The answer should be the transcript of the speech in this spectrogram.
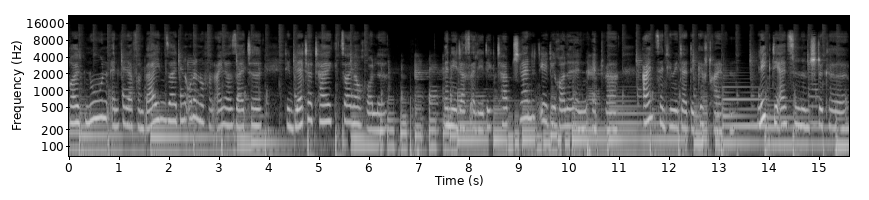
Rollt nun entweder von beiden Seiten oder nur von einer Seite den Blätterteig zu einer Rolle. Wenn ihr das erledigt habt, schneidet ihr die Rolle in etwa 1 cm dicke Streifen. Legt die einzelnen Stücke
